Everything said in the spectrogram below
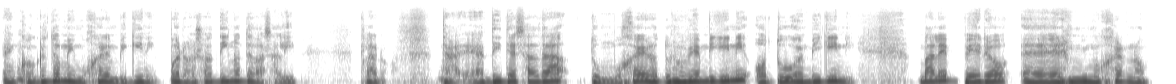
En concreto, mi mujer en bikini. Bueno, eso a ti no te va a salir. Claro, a a ti te saldrá tu mujer o tu novia en bikini o tú en bikini, ¿vale? Pero eh, mi mujer no.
